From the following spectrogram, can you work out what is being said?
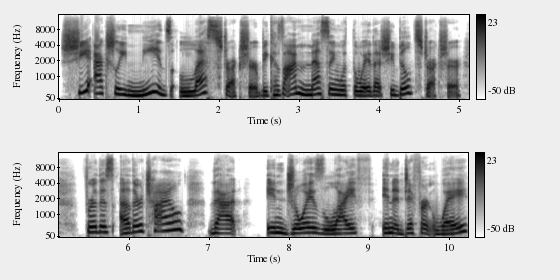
she actually needs less structure because I'm messing with the way that she builds structure. For this other child that enjoys life in a different way,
